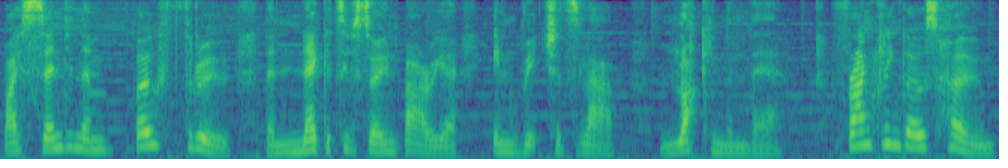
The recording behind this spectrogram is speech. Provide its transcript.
by sending them both through the negative zone barrier in Richard's lab, locking them there. Franklin goes home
